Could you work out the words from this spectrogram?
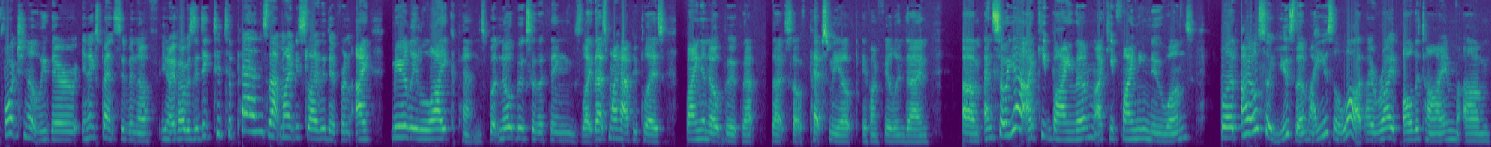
fortunately, they're inexpensive enough. You know, if I was addicted to pens, that might be slightly different. I merely like pens, but notebooks are the things like that's my happy place. Buying a notebook that that sort of peps me up if I'm feeling down. Um, and so, yeah, I keep buying them. I keep finding new ones, but I also use them. I use a lot. I write all the time. Um,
